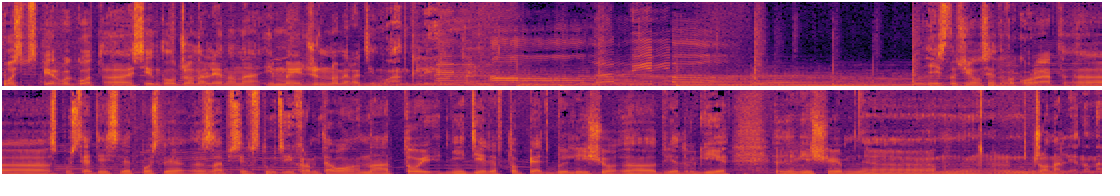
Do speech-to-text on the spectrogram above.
81 год, э, сингл Джона Леннона Imagine номер один в Англии. И случилось это в аккурат э, спустя 10 лет после записи в студии. Кроме того, на той неделе в топ-5 были еще э, две другие э, вещи э, Джона Леннона.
